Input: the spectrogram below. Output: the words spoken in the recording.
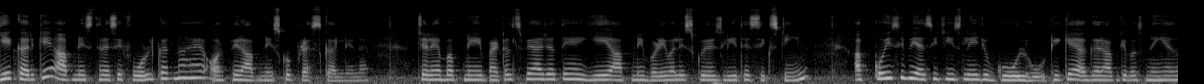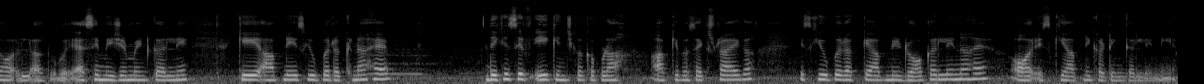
ये करके आपने इस तरह से फ़ोल्ड करना है और फिर आपने इसको प्रेस कर लेना है। चलें, अब अपने पेटल्स पे आ जाते हैं। ये आपने बड़े वाले स्क्वायर्स लिए थे सिक्सटीन अब कोई सी भी ऐसी चीज़ लें जो गोल हो, ठीक है? अगर आपके पास नहीं है तो ऐसे मेज़रमेंट कर लें कि आपने इसके ऊपर रखना है। देखिए, सिर्फ़ एक इंच का कपड़ा आपके पास एक्स्ट्रा आएगा। इसके ऊपर रख के आपने ड्रॉ कर लेना है और इसकी आपने कटिंग कर लेनी है।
